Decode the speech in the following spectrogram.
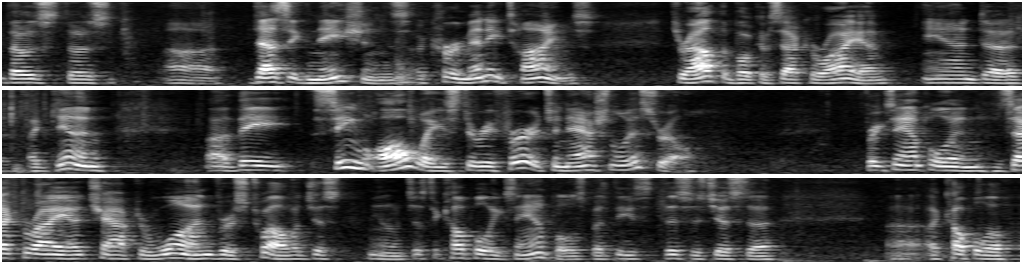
Those, those uh, designations occur many times throughout the book of Zechariah. And uh, again, uh, they seem always to refer to national Israel. For example, in Zechariah chapter 1, verse 12, just, you know, just a couple examples, but these, this is just a, uh, a couple of,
